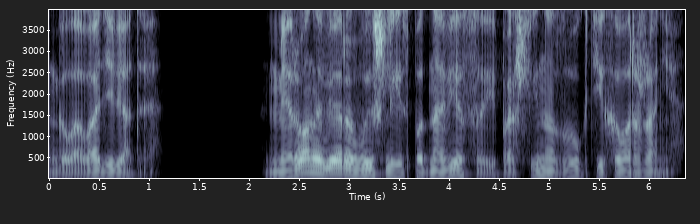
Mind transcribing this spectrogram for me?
Глава девятая. Мирон и Вера вышли из-под навеса и пошли на звук тихого ржания.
